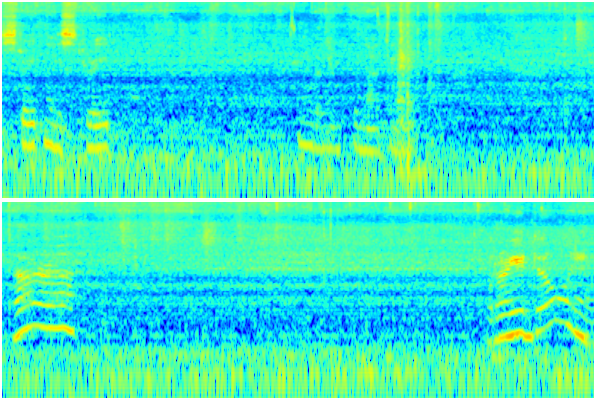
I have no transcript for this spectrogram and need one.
straight na straight. Galing po natin. Tara! What are you doing?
